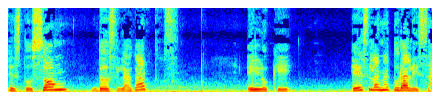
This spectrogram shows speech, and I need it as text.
Estos son dos lagartos en lo que es la naturaleza.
